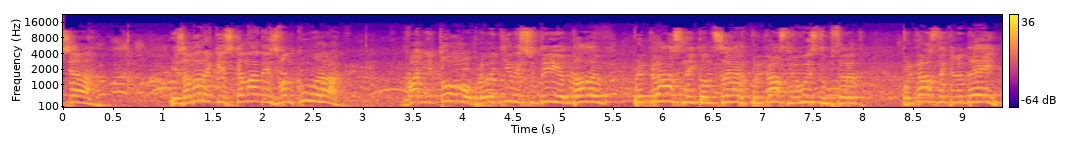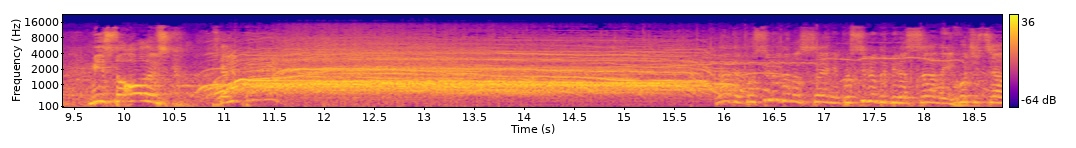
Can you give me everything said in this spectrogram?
Ми повернулися із Америки, з Канади, з Ванкувера. Два дні тому прилетіли сюди і дали прекрасний концерт, прекрасний виступ серед прекрасних людей. Місто привіт! Знаєте, прості люди на сцені, прості люди біля сцени, і хочеться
